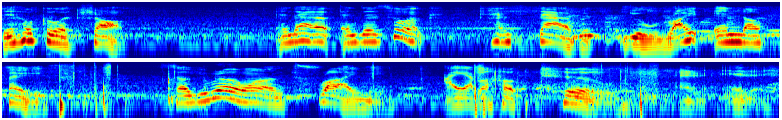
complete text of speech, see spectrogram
The hook looks sharp, and that and this hook can stab you right in the face. So you really want to try me? I have a hook too, and it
